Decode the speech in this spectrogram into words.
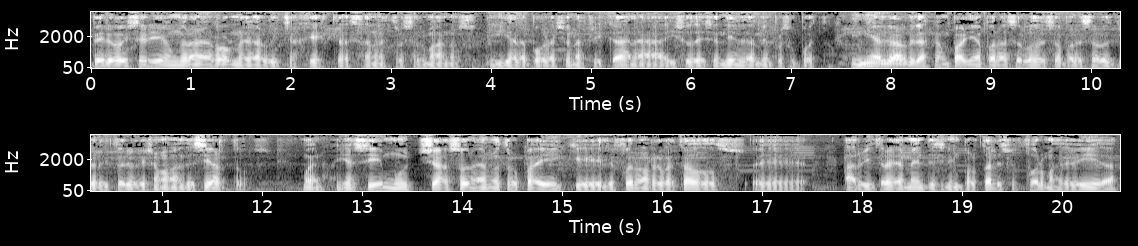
Pero hoy sería un gran error negar dichas gestas a nuestros hermanos y a la población africana y sus descendientes también, por supuesto. Y ni hablar de las campañas para hacerlos desaparecer del territorio que llamaban desiertos. Bueno, y así muchas zonas de nuestro país que le fueron arrebatados eh, arbitrariamente sin importarles sus formas de vida.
